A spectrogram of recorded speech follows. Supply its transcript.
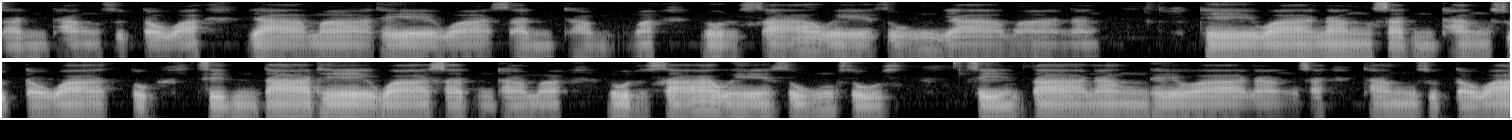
สันทังสุตวายามาเทวาสันธรรมะนุสสาเวสุงยามานัง เทวานังสันทังสุตวาตุ สินตาเทวาสันธรรมะนุสสาเวสุงสุสินตานังเทวานังสันทังสุตวา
